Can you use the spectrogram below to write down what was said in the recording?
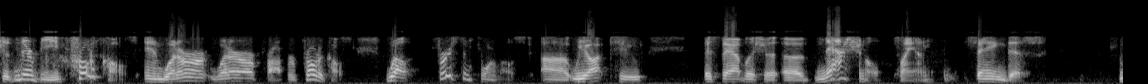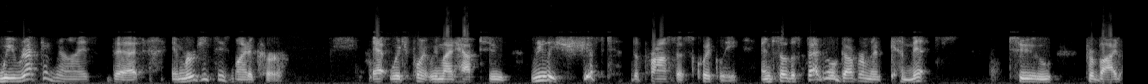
Shouldn't there be protocols? And what are our, what are our proper protocols? Well, first and foremost, uh, we ought to establish a, a national plan saying this. We recognize that emergencies might occur at which point we might have to really shift the process quickly. And so the federal government commits to provide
